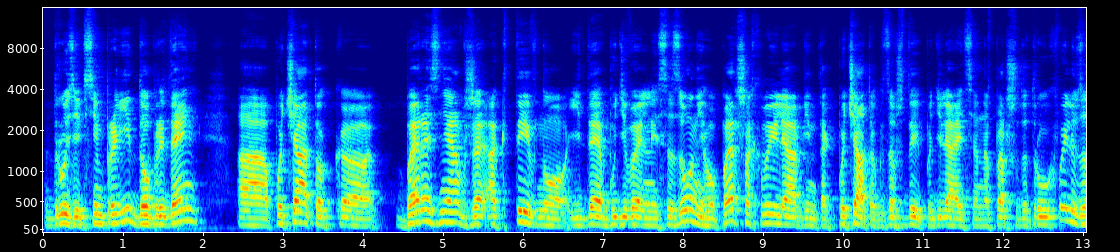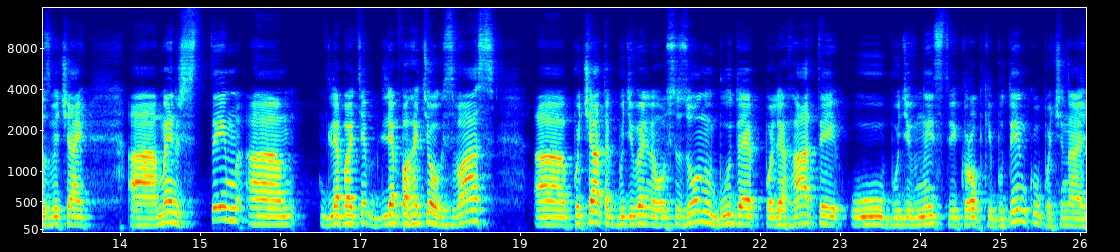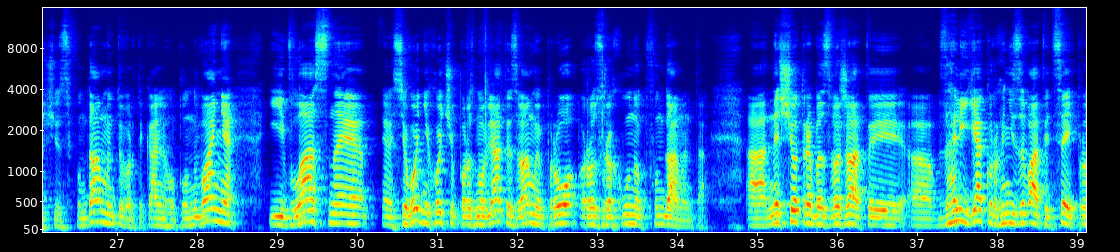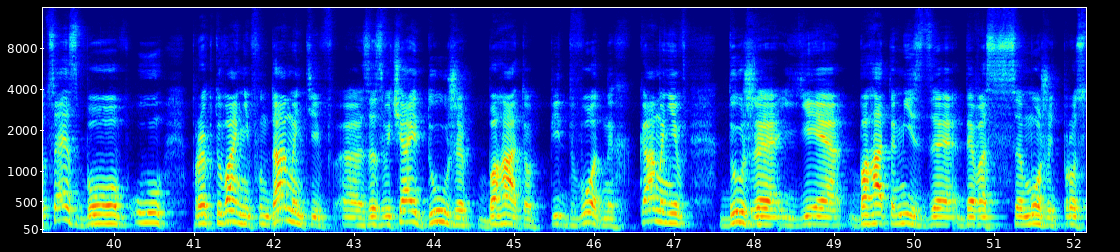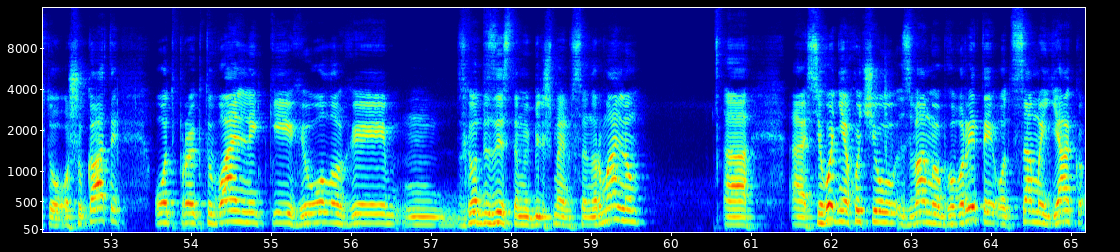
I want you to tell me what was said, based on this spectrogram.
Друзі, всім привіт, добрий день. Початок е, березня вже активно йде будівельний сезон. Його перша хвиля. Він так початок завжди поділяється на першу до другу хвилю зазвичай. А менш з тим, для багатьох, з вас початок будівельного сезону буде полягати у будівництві коробки будинку, починаючи з фундаменту, вертикального планування. І, власне, е, сьогодні хочу порозмовляти з вами про розрахунок фундамента. На що треба зважати, взагалі, як організувати цей процес, бо у проєктуванні фундаментів е, зазвичай дуже багато підводних каменів, дуже є багато місць, де вас можуть просто ошукати. От проєктувальники, геологи, з геодезистами більш-менш все нормально. А, а, Сьогодні я хочу з вами обговорити, от саме як е,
